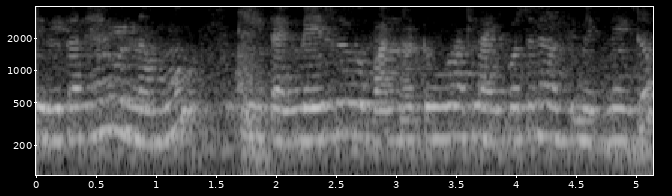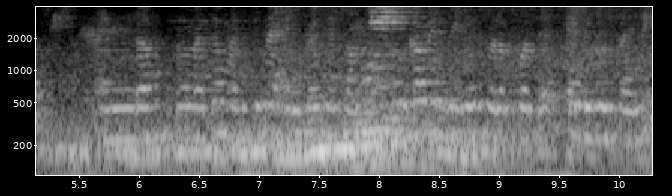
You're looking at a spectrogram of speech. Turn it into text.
తిరుగుతూనే ఉన్నాము. ఈ టెన్ డేస్ వన్ టూ అట్లా అయిపోతూనే ఉంది మిడ్ నైట్ అండ్ మేమైతే మంచిగా ఎంజాయ్ చేసాము. ఇంకా మీరు వీడియో చూడకపోతే వెళ్ళి చూసేయండి.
